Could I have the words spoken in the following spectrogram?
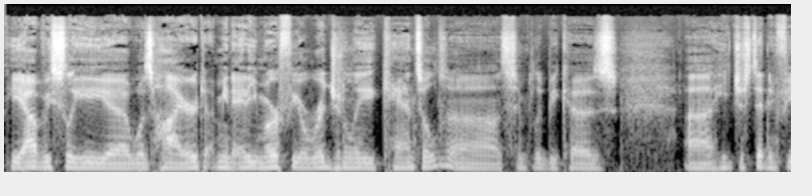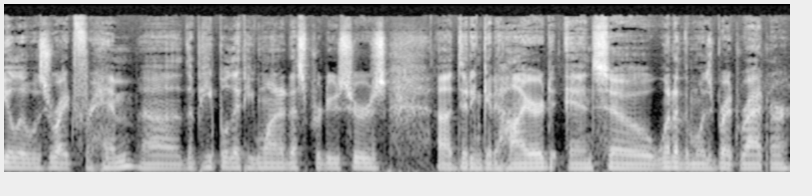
he obviously uh, was hired. I mean, Eddie Murphy originally canceled uh, simply because. Uh, he just didn't feel it was right for him. Uh, the people that he wanted as producers uh, didn't get hired, and so one of them was Brett Ratner.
